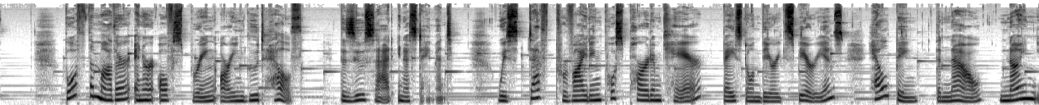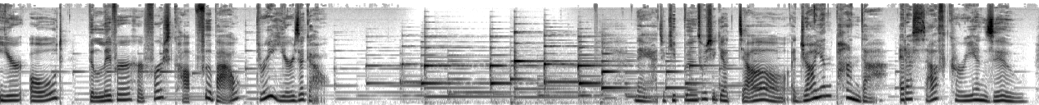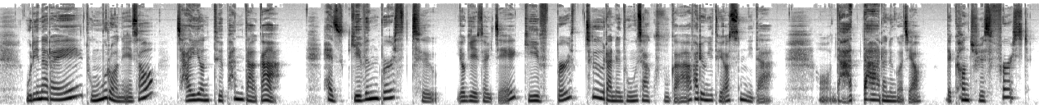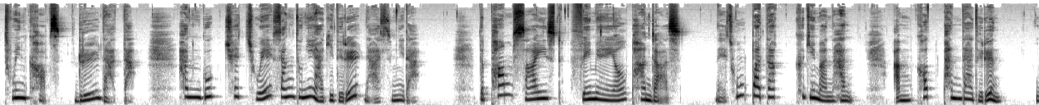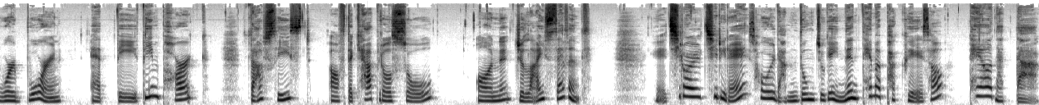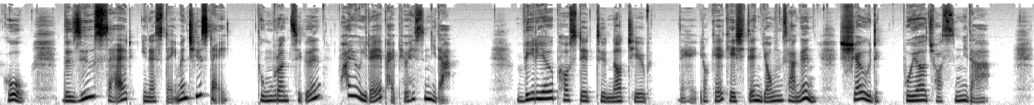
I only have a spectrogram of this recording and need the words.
Both the mother and her offspring are in good health, the zoo said in a statement, with staff providing postpartum care based on their experience, helping the now nine year old deliver her first cub, Fubao, three years ago. 네, 아주 기쁜 소식이었죠. A giant panda at a South Korean zoo. 우리나라의 동물원에서 자이언트 판다가 has given birth to 여기에서 이제 give birth to라는 동사 구가 활용이 되었습니다. 어, 낳았다라는 거죠. The country's first twin cubs를 낳았다. 한국 최초의 쌍둥이 아기들을 낳았습니다. The palm-sized female pandas. 네, 손바닥 크기만 한 암컷 판다들은 were born at the theme park southeast of the capital Seoul on July 7th. 예, 7월 7일에 서울 남동쪽에 있는 테마파크에서 태어났다고 The zoo said in a statement Tuesday. 동물원 측은 화요일에 발표했습니다. Video posted to NotTube. 네, 이렇게 게시된 영상은 showed 보여줬습니다.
